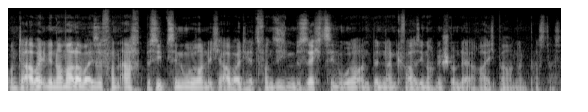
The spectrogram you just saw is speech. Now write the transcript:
Und da arbeiten wir normalerweise von 8 bis 17 Uhr und ich arbeite jetzt von 7 bis 16 Uhr und bin dann quasi noch eine Stunde erreichbar und dann passt das.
